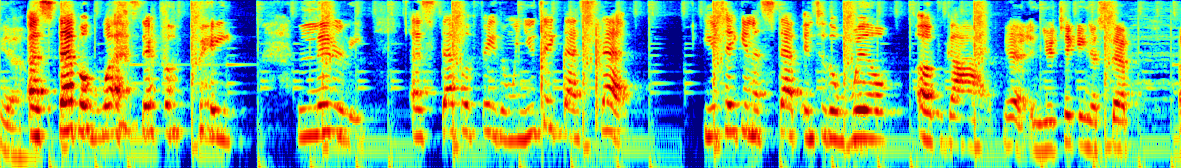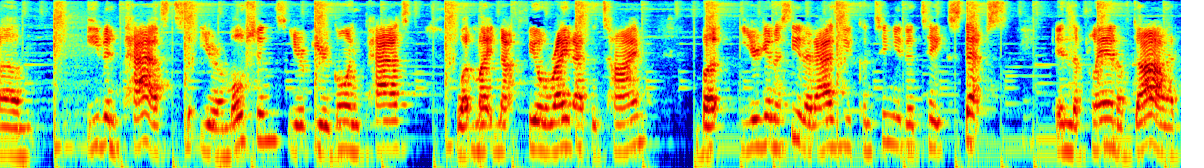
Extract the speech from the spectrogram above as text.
Yeah. A step of what? A step of faith. Literally. A step of faith. And when you take that step, you're taking a step into the will of God. Yeah, and you're taking a step um, even past your emotions. You're you're going past what might not feel right at the time, but you're gonna see that as you continue to take steps in the plan of God,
